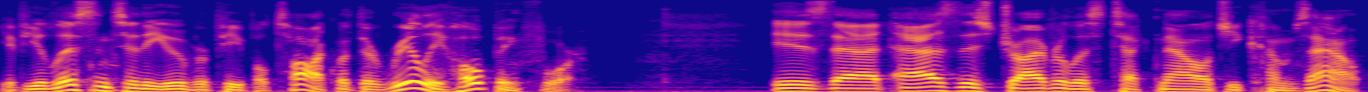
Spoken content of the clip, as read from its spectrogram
If you listen to the Uber people talk, what they're really hoping for is that as this driverless technology comes out,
